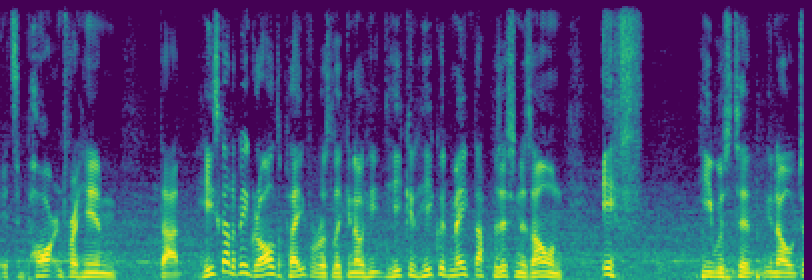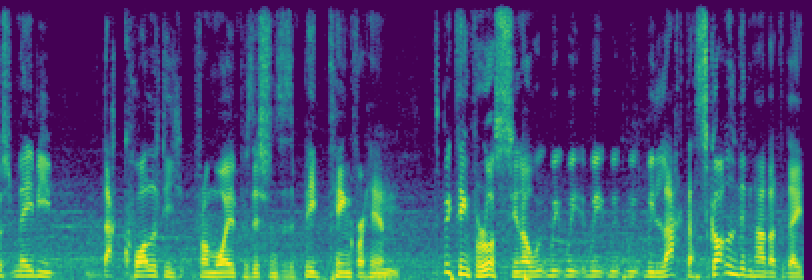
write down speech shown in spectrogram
it's important for him that he's got a big role to play for us. Like you know, he, he could he could make that position his own if he was to you know just maybe that quality from wide positions is a big thing for him. It's a big thing for us. You know, we, we, we, we, we, we lack that. Scotland didn't have that today.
